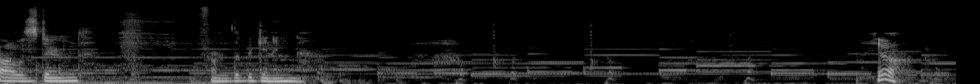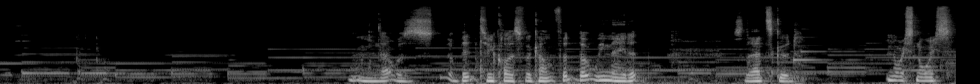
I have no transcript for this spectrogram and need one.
I was doomed from the beginning. Yeah. Mm, that was a bit too close for comfort, but we made it. So that's good. Nice, nice.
